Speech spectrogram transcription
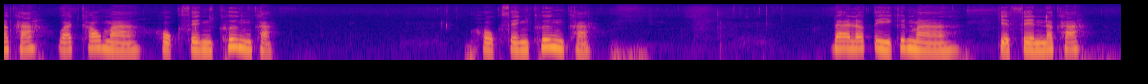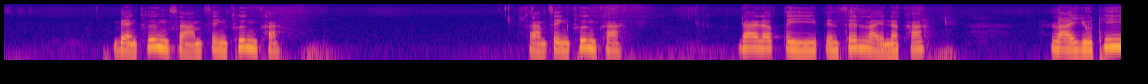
นะคะ วัดเข้ามาหกเซนครึ่งค่ะ หกเซนครึ่งค่ะ ได้แล้วตีขึ้นมาเจ็ดเซนนะคะ แบ่งครึ่งสามเซนครึ่งค่ะสามเซนครึ่งค่ะ ได้แล้วตีเป็นเส้นไหลนะคะไหลอยู่ที่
